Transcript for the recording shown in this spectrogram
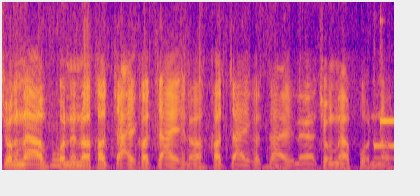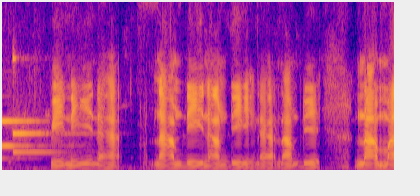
ช่วงหน้าฝนเนาะเข้าใจเข้าใจเนาะเข้าใจเข้าใจนะฮะช่วงหน้าฝนเนาะปีนี้นะฮะน้ำดีน้ำดีนะฮะน้ำดี น้ำมา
